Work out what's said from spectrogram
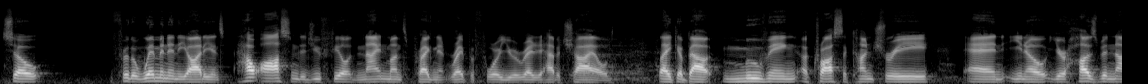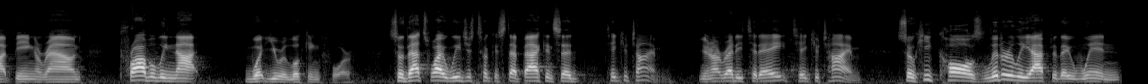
So, for the women in the audience, how awesome did you feel at nine months pregnant right before you were ready to have a child? Like about moving across the country and, you know, your husband not being around, probably not what you were looking for. So that's why we just took a step back and said, take your time. You're not ready today, take your time. So he calls literally after they win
